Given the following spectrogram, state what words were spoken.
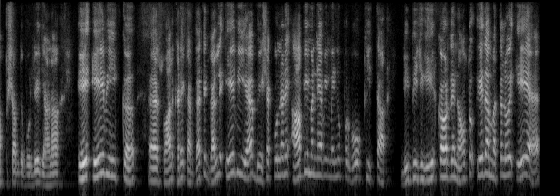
ਅਪਸ਼ਬਦ ਬੋਲੇ ਜਾਣਾ, ਇਹ ਇਹ ਵੀ ਇੱਕ ਸਵਾਲ ਖੜੇ ਕਰਦਾ ਤੇ ਗੱਲ ਇਹ ਵੀ ਹੈ, ਬੇਸ਼ੱਕ ਉਹਨਾਂ ਨੇ ਆਪ ਵੀ ਮੰਨਿਆ ਵੀ ਮੈਨੂੰ ਪ੍ਰਵੋਕ ਕੀਤਾ। ਬੀਬੀ ਜਗੀਰ ਕੌਰ ਦੇ ਨਾਂ ਤੋਂ ਇਹਦਾ ਮਤਲਬ ਇਹ ਹੈ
